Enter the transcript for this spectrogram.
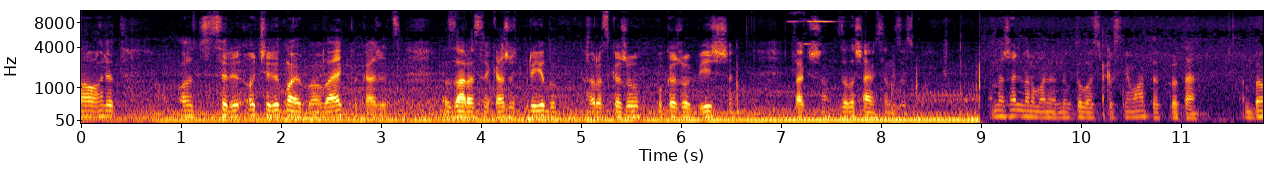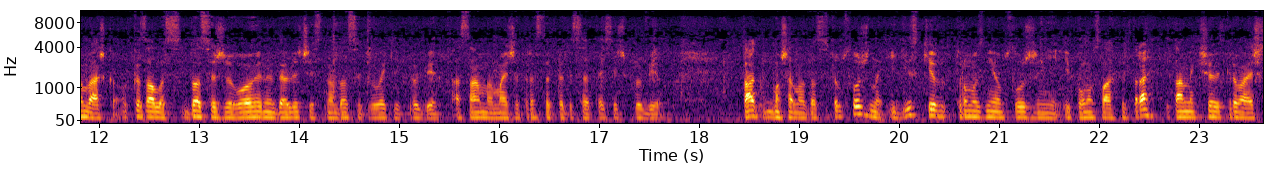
На огляд очередної BMW, як то кажеться. Зараз, як кажуть, приїду, розкажу, покажу більше. Так що залишаємося на зв'язку. На жаль, нормально не вдалося поснімати, проте БМВшка оказалась досить живою, не дивлячись на досить великий пробіг, а саме майже 350 тисяч пробіг. Так, машина досить обслужена, і диски тормозні обслужені, і по маслах фільтрах. І там, якщо відкриваєш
